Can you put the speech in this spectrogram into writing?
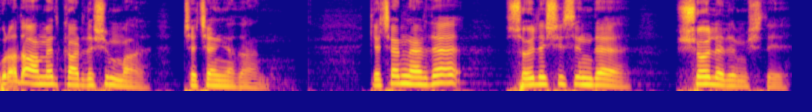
Burada Ahmet kardeşim var, Çeçenya'dan. Geçenlerde söyleşisinde şöyle demişti.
